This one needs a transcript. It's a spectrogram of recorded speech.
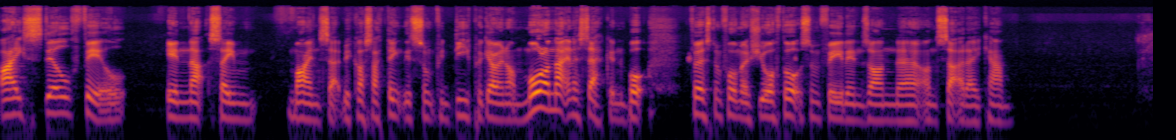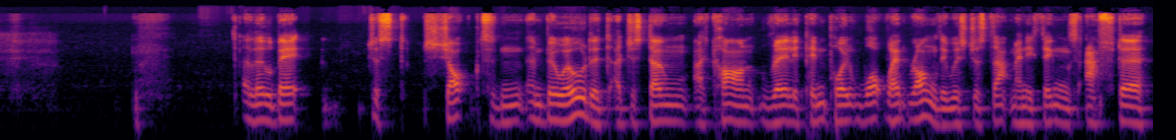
I still feel in that same mindset because I think there's something deeper going on. More on that in a second, but first and foremost, your thoughts and feelings on uh, on Saturday, Cam. A little bit, just shocked and, and bewildered. I just don't. I can't really pinpoint what went wrong. There was just that many things after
